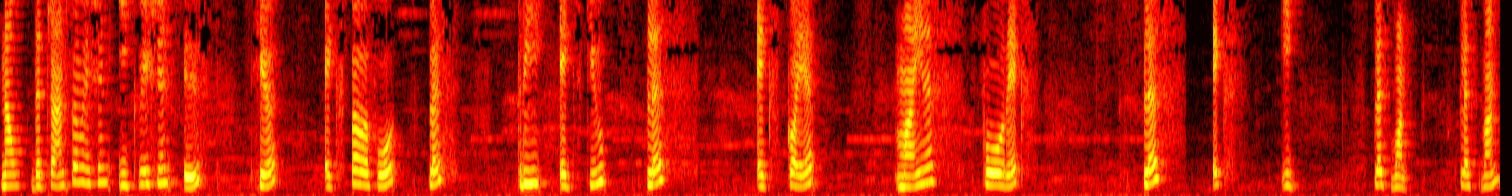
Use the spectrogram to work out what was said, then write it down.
now the transformation equation is here x power 4 plus 3x cube plus x square minus 4x plus x plus 1 plus 1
